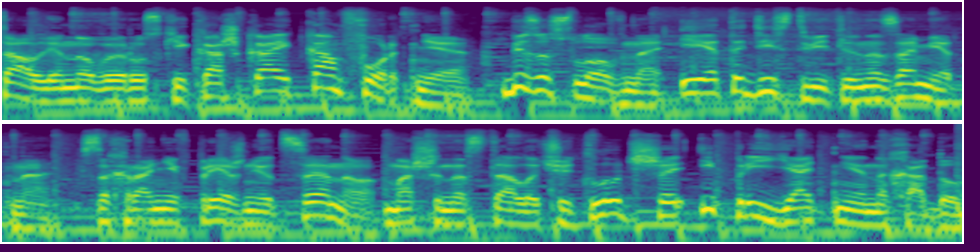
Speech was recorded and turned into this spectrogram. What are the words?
Стал ли новый русский Qashqai комфортнее? Безусловно, и это действительно заметно. Сохранив прежнюю цену, машина стала чуть лучше и приятнее на ходу.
